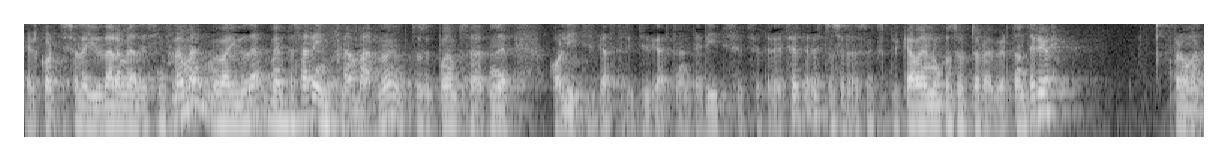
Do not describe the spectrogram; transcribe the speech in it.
el cortisol ayudarme a desinflamar, me va a ayudar, va a empezar a inflamar, ¿no? Entonces puedo empezar a tener colitis, gastritis, gastroenteritis, etcétera, etcétera. Esto se lo explicaba en un consultorio abierto anterior. Pero bueno,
